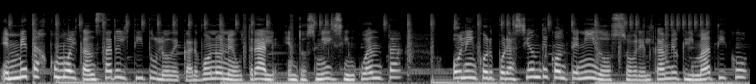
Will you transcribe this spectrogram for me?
en metas como alcanzar el título de carbono neutral en 2050 o la incorporación de contenidos sobre el cambio climático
